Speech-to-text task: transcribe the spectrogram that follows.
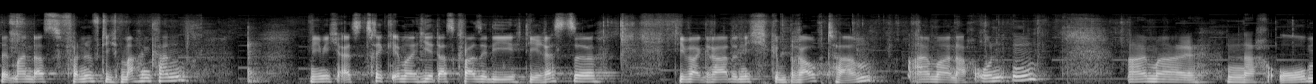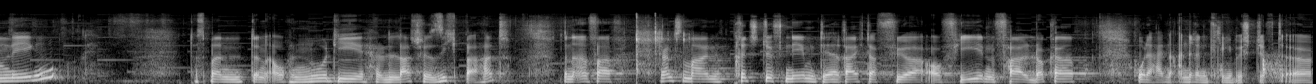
Damit man das vernünftig machen kann, nehme ich als Trick immer hier das quasi die, die Reste, die wir gerade nicht gebraucht haben, einmal nach unten, einmal nach oben legen, dass man dann auch nur die Lasche sichtbar hat. Dann einfach ganz normalen Prittstift nehmen, der reicht dafür auf jeden Fall locker oder halt einen anderen Klebestift. Äh,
